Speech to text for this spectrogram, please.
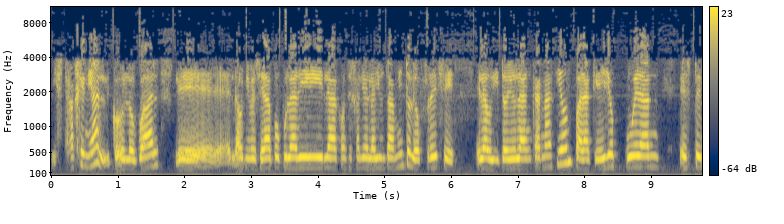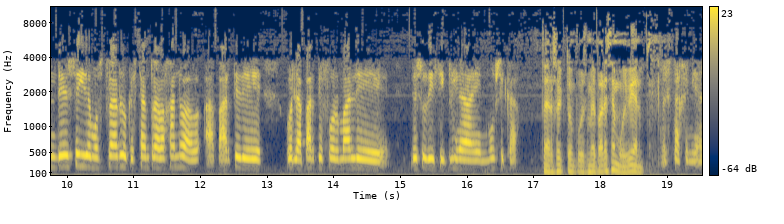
está genial, con lo cual la Universidad Popular y la Concejalía del Ayuntamiento le ofrece el Auditorio de la Encarnación para que ellos puedan extenderse y demostrar lo que están trabajando aparte de pues la parte formal de, de su disciplina en música. Perfecto, pues me parece muy bien. Está genial.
